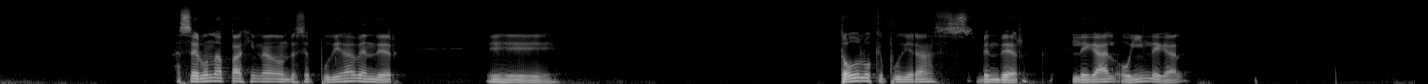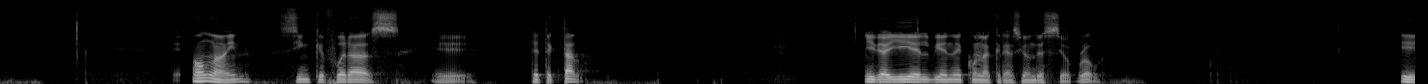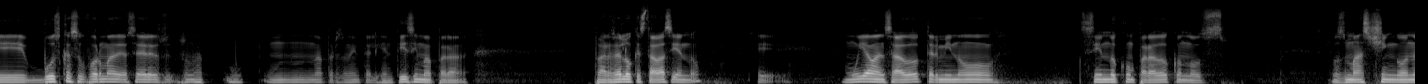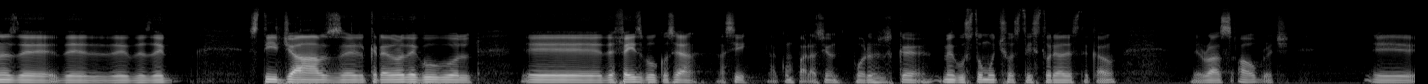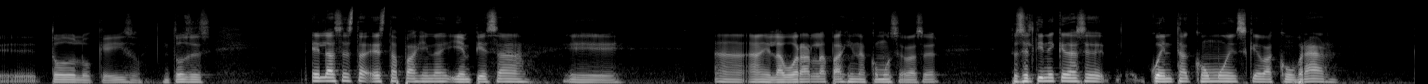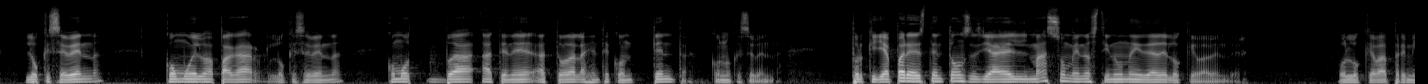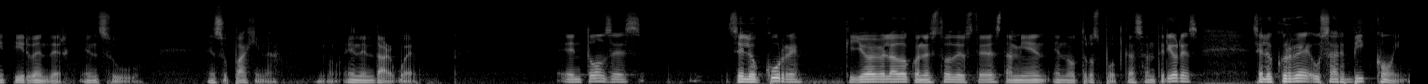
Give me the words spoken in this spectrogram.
hacer una página donde se pudiera vender eh, todo lo que pudieras vender, legal o ilegal, online sin que fueras eh, detectado. Y de ahí él viene con la creación de Silk Road. Y busca su forma de hacer, es una, persona inteligentísima para, para hacer lo que estaba haciendo. Eh, muy avanzado, terminó siendo comparado con los, los más chingones de, de, desde Steve Jobs, el creador de Google, eh, de Facebook, o sea, así, la comparación. Por eso es que me gustó mucho esta historia de este cabrón, de Russ Albridge, eh, todo lo que hizo. Entonces, él hace esta, esta página y empieza eh, a elaborar la página, cómo se va a hacer. Entonces, él tiene que darse cuenta cómo es que va a cobrar lo que se venda, cómo él va a pagar lo que se venda cómo va a tener a toda la gente contenta con lo que se venda. Porque ya para este entonces ya él más o menos tiene una idea de lo que va a vender o lo que va a permitir vender en su, en su página, en el dark web. Entonces, se le ocurre, que yo he hablado con esto de ustedes también en otros podcasts anteriores, se le ocurre usar Bitcoin.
